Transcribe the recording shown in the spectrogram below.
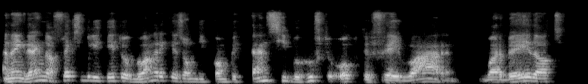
En ik denk dat flexibiliteit ook belangrijk is om die competentiebehoefte ook te vrijwaren. Waarbij dat,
